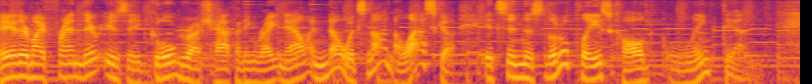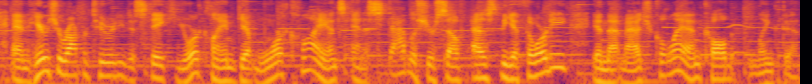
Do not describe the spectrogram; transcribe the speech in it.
Hey there, my friend. There is a gold rush happening right now. And no, it's not in Alaska. It's in this little place called LinkedIn. And here's your opportunity to stake your claim, get more clients, and establish yourself as the authority in that magical land called LinkedIn.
